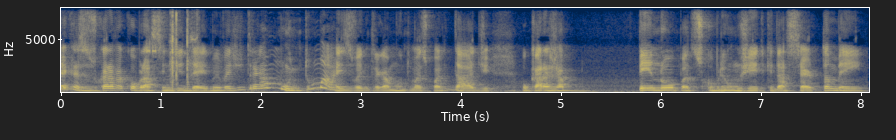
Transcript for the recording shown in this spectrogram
É que às vezes o cara vai cobrar 110, mas vai te entregar muito mais, vai entregar muito mais qualidade. O cara já penou para descobrir um jeito que dá certo também.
